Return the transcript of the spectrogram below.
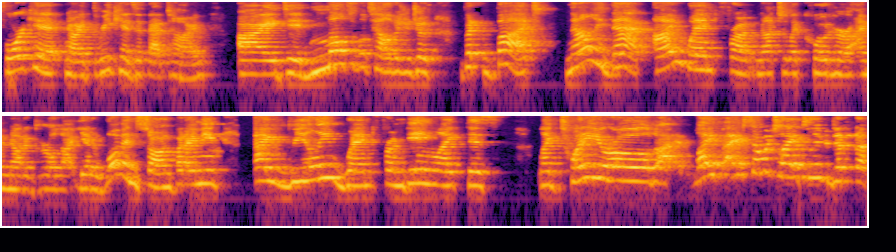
four kids. No, I had three kids at that time. I did multiple television shows, but but not only that, I went from not to like quote her, I'm not a girl, not yet a woman song, but I mean, I really went from being like this like 20 year old life, I have so much life to live, da, da, da,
